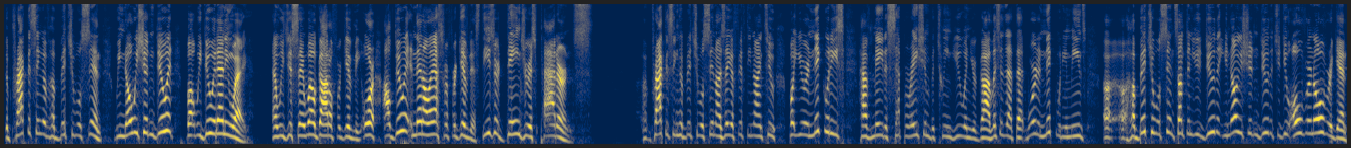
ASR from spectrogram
The practicing of habitual sin. We know we shouldn't do it, but we do it anyway. And we just say, well, God will forgive me. Or I'll do it and then I'll ask for forgiveness. These are dangerous patterns. Uh, practicing habitual sin, Isaiah 59 2. But your iniquities have made a separation between you and your God. Listen to that. That word iniquity means a, a habitual sin, something you do that you know you shouldn't do, that you do over and over again.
